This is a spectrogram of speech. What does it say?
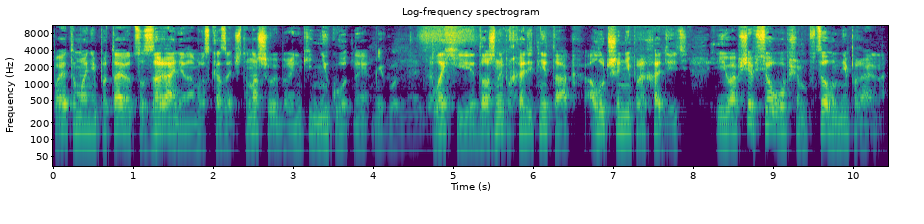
Поэтому они пытаются заранее нам рассказать, что наши выборы никакие негодные, негодные да. плохие, должны проходить не так, а лучше не проходить. И вообще все, в общем, в целом неправильно.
